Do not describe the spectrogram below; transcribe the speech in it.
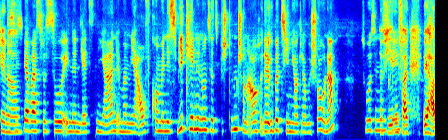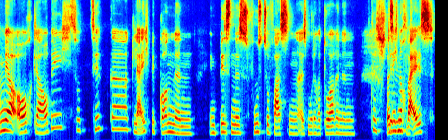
Genau. Das ist ja was, was so in den letzten Jahren immer mehr aufkommen ist. Wir kennen uns jetzt bestimmt schon auch, der über zehn Jahre, glaube ich, schon, oder? Sowas in Auf jeden Dreh. Fall. Wir haben ja auch, glaube ich, so circa gleich begonnen, im Business Fuß zu fassen als Moderatorinnen. Das stimmt. Was ich noch weiß,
